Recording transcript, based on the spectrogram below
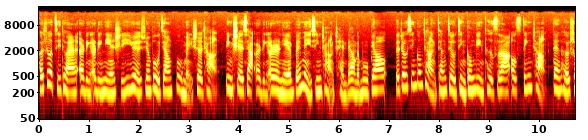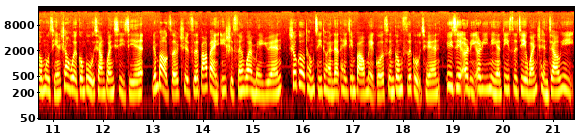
和硕集团二零二零年十一月宣布将赴美设厂，并设下二零二二年北美新厂产量的目标。德州新工厂将就近供应特斯拉奥斯汀厂，但和硕目前尚未公布相关细节。人保则斥资八百一十三万美元收购同集团的泰金宝美国分公司股权，预计二零二一年第四季完成交易。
